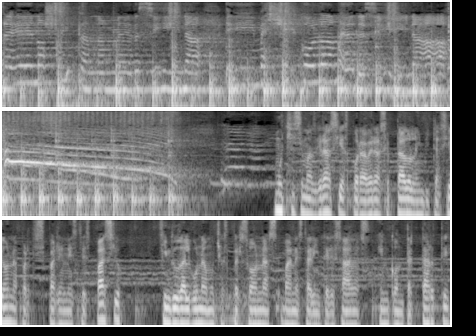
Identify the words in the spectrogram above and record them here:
Tenochtitlan, la medicina, y México, la medicina. ¡Hey! Muchísimas gracias por haber aceptado la invitación a participar en este espacio. Sin duda alguna muchas personas van a estar interesadas en contactarte,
